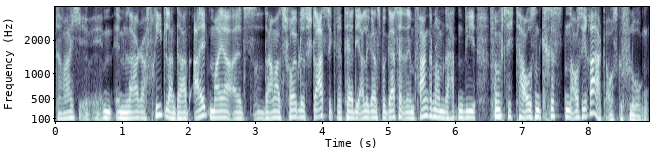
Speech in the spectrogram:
da war ich im, im Lager Friedland, da hat Altmaier als damals Schäubles Staatssekretär die alle ganz begeistert in Empfang genommen. Da hatten die 50.000 Christen aus Irak ausgeflogen.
